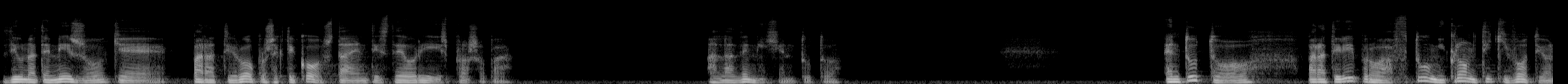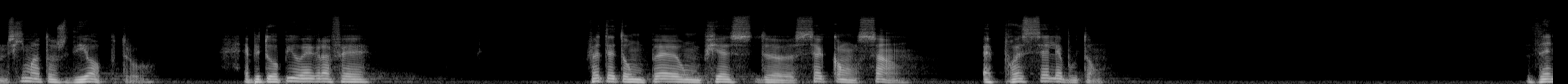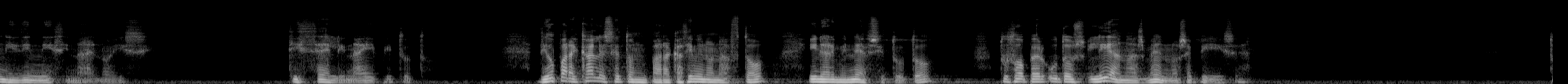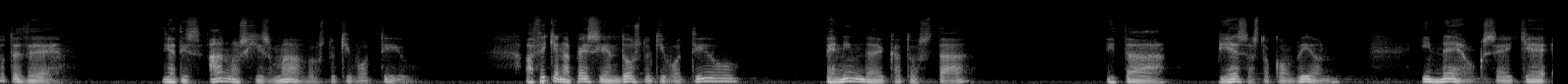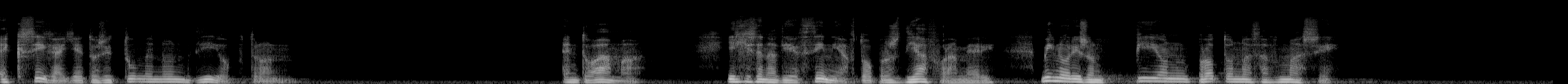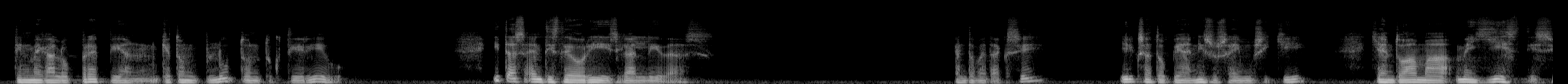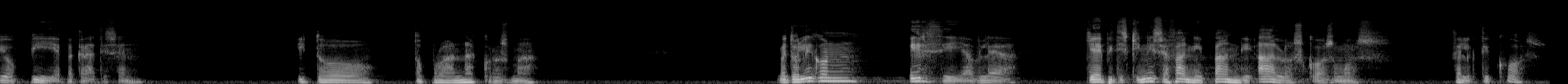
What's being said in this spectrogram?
δίου να ταινίζω και παρατηρώ προσεκτικό στα εν της θεωρίας πρόσωπα. Αλλά δεν είχεν τούτο. Εν τούτο παρατηρεί προ αυτού μικρόν τι κυβότιον σχήματος διόπτρου, επί του οποίου έγραφε «Faites tomber une pièce de cinquante cents et pressez les boutons». Δεν ειδηνήθη να εννοήσει. Τι θέλει να είπε τούτο. Διό παρεκάλεσε τον παρακαθήμενον αυτό ή να ερμηνεύσει τούτο του Θόπερ ούτως λίανασμένος επίησε. Τότε δε, για της άνω σχισμάδος του κυβωτίου, αφήκε να πέσει εντός του κυβωτίου πενήντα εκατοστά ή τα πιέσα στο κομβίον ή νέοξε και εξήγαγε το ζητούμενον δίοπτρον. Εν το άμα ήρχισε να διευθύνει αυτό προς διάφορα μέρη, μη γνωρίζον ποιον πρώτον να θαυμάσει. Την μεγαλοπρέπειαν και τον πλούτον του κτηρίου, ήτας εν της θεωρίας Γαλλίδας. Εν τω μεταξύ, ήρξα το πιανίζουσα η μουσική και εν το άμα μεγίστη σιωπή επεκράτησεν. Ή το, το προανάκροσμα Με το λίγον ήρθε η αυλαία και επί της σκηνής εφάνει πάντη άλλος κόσμος, θελκτικός.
